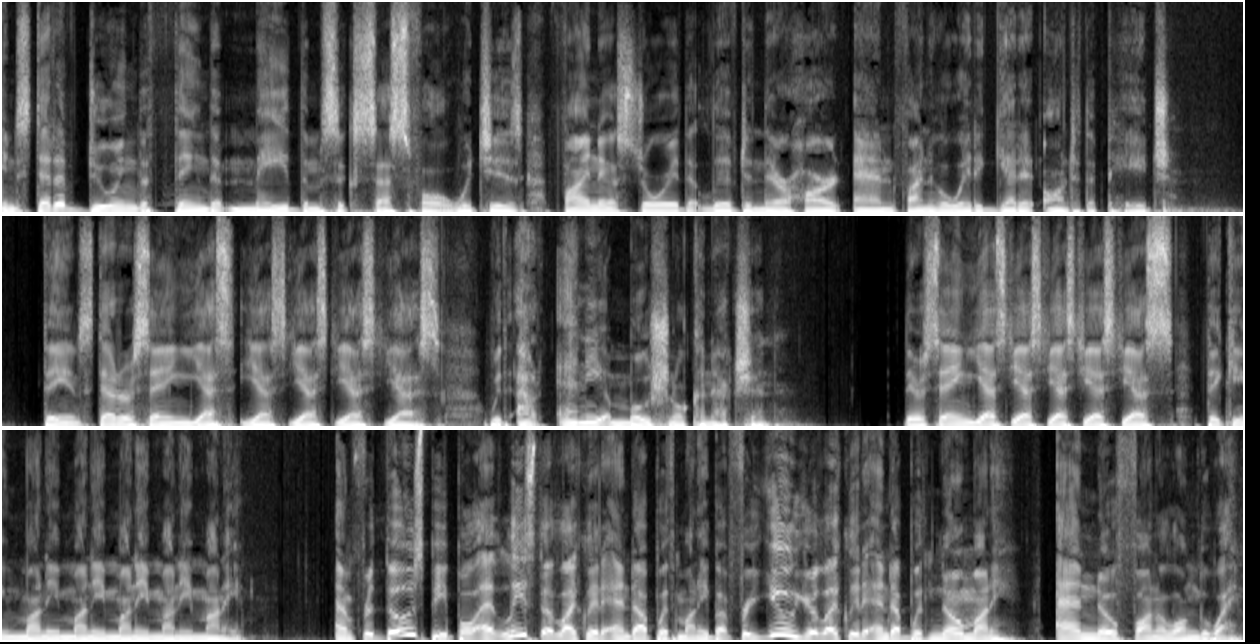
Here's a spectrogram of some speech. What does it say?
instead of doing the thing that made them successful, which is finding a story that lived in their heart and finding a way to get it onto the page, they instead are saying yes, yes, yes, yes, yes, without any emotional connection. They're saying yes, yes, yes, yes, yes, thinking money, money, money, money, money. And for those people, at least they're likely to end up with money. But for you, you're likely to end up with no money and no fun along the way.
